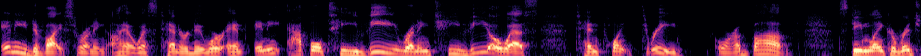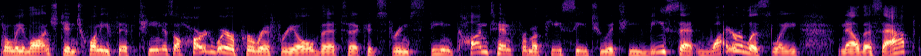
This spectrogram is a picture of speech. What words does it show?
any device running iOS 10 or newer and any Apple TV running tvOS 10.3 or above. Steam Link originally launched in 2015 as a hardware peripheral that uh, could stream Steam content from a PC to a TV set wirelessly. Now, this app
